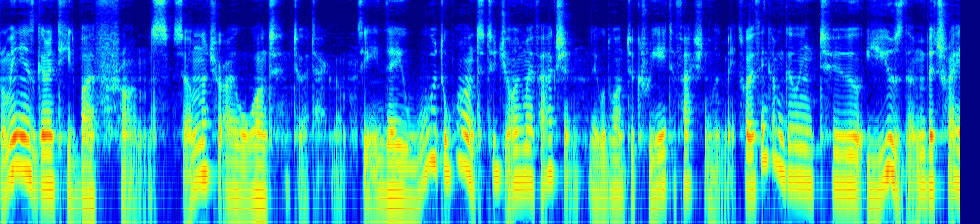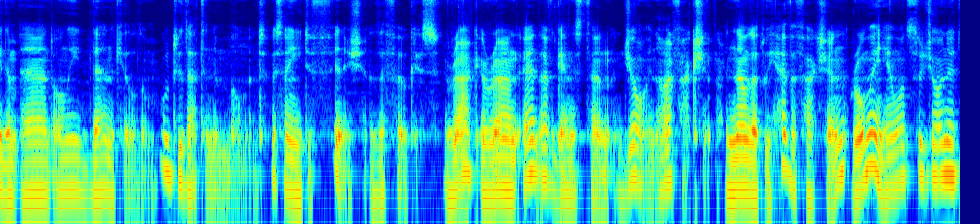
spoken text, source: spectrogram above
Romania is guaranteed by France, so I'm not sure I want to attack them. See, they would want to join my faction. They would want to create a faction with me. So I think I'm going to use them, betray them, and only then kill them. We'll do that in a moment. First I need to finish the focus. Iraq, Iran, and Afghanistan join our faction. And now that we have a faction, Romania wants to join it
